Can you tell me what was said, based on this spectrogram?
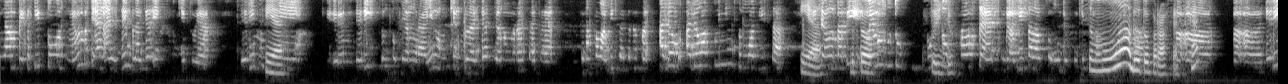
nyampe ke situ memang masih anak SD belajar itu gitu ya jadi mesti Iya. ya, jadi untuk yang lain mungkin belajar jangan merasa kayak kenapa nggak bisa kenapa ada ada waktunya semua bisa iya. Insya Allah, tapi betul. memang butuh Setuju. butuh proses nggak bisa langsung ujuk-ujuk Semua butuh proses kan? Heeh, heeh. jadi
